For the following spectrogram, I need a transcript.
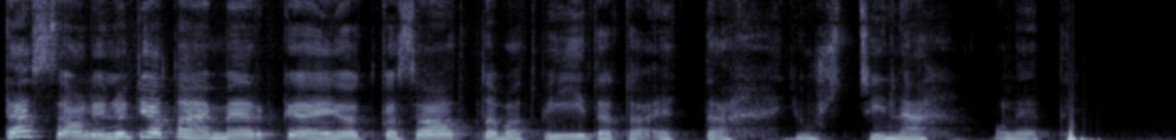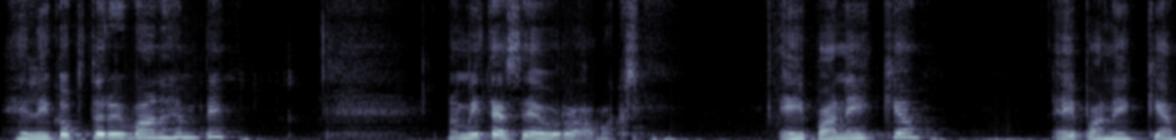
Tässä oli nyt jotain merkkejä, jotka saattavat viitata, että just sinä olet helikopterivanhempi. No mitä seuraavaksi? Ei paniikkia, ei paniikkia.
